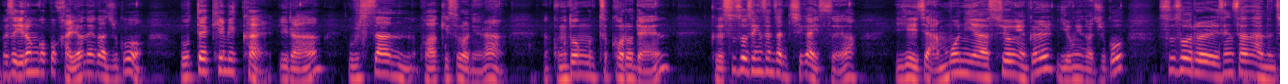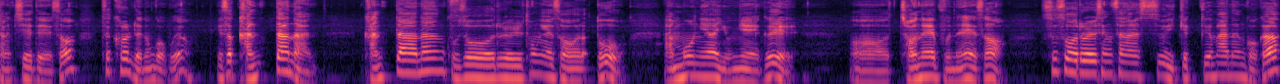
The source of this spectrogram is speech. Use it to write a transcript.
그래서 이런 것과 관련해 가지고 롯데케미칼이랑 울산과학기술원이랑 공동 특허로 낸 그 수소 생산 장치가 있어요. 이게 이제 암모니아 수용액을 이용해 가지고 수소를 생산하는 장치에 대해서 특허를 내놓은 거고요. 그래서 간단한 간단한 구조를 통해서도 암모니아 용액을 어, 전해 분해해서 수소를 생산할 수 있게끔 하는 거가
